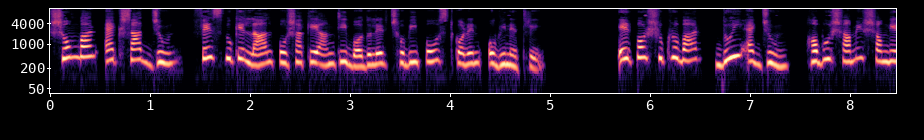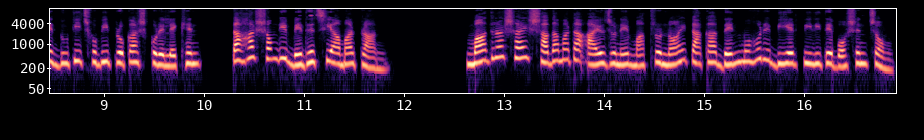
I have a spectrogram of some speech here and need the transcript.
সোমবার এক সাত জুন ফেসবুকে লাল পোশাকে আংটি বদলের ছবি পোস্ট করেন অভিনেত্রী। এরপর শুক্রবার দুই এক জুন হবু স্বামীর সঙ্গে দুটি ছবি প্রকাশ করে লেখেন, তাহার সঙ্গে বেঁধেছি আমার প্রাণ। মাদ্রাসায় সাদামাটা আয়োজনে মাত্র নয় টাকা দেনমোহরে বিয়ের পিড়িতে বসেন চমক।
